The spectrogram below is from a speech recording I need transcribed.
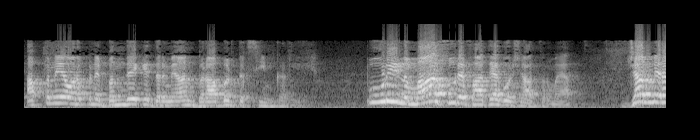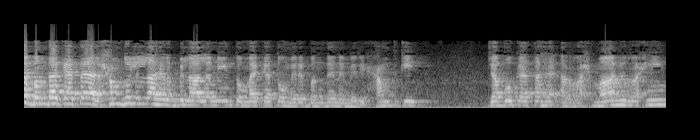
اپنے اور اپنے بندے کے درمیان برابر تقسیم کر لی ہے۔ پوری نماز سورہ فاتحہ کو ارشاد فرمایا۔ جب میرا بندہ کہتا ہے الحمد رب العالمین، تو میں کہتا ہوں، میرے بندے نے میری حمد کی۔ جب وہ کہتا ہے، الرحمن الرحیم،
